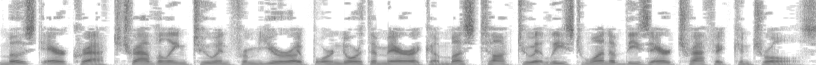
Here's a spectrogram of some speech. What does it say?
Most aircraft travelling to and from Europe or North America must talk to at least one of these air traffic controls.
